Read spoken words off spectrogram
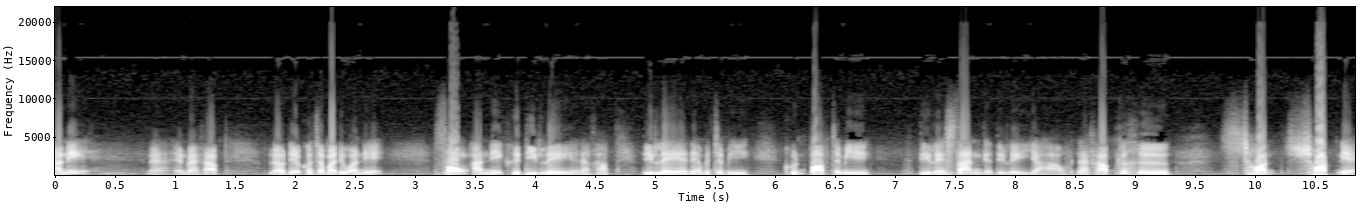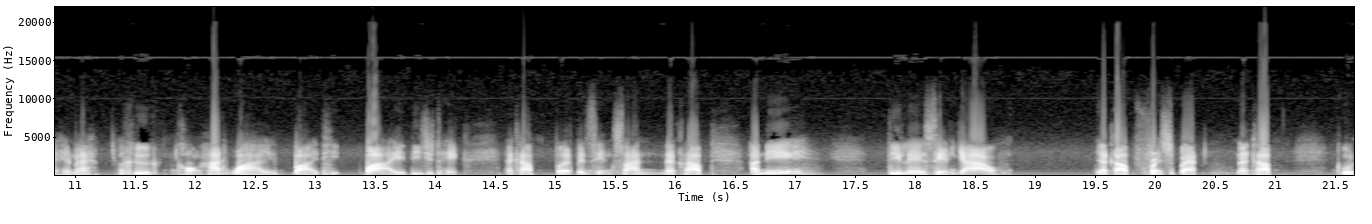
อันนี้ นะเห็นไหมครับ แล้วเดี๋ยวก็จะมาดูอันนี้ 2 อันนี้คือดีเลย์นะครับดีเลย์เนี่ยมันจะมีคุณป๊อปจะมีดีเลย์สั้นกับดีเลย์ยาวนะครับ ก็คือช็อตช็อตเนี่ยเห็นไหมก็คือของ Hardwire by by Digitech นะครับเปิดเป็นเสียงสั้นนะครับ อันนี้ดีเลย์เสียงยาวนะครับ Flashback นะครับคุณ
